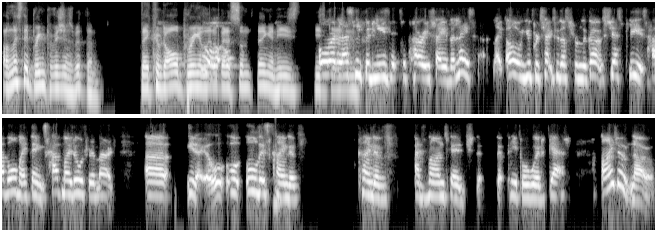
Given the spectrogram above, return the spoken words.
Unless they bring provisions with them, they could all bring a little Or- bit of something, and he's. He's or getting- unless he could use it to curry favor later. Like, oh, you protected us from the ghost. Yes, please have all my things. Have my daughter in marriage. Uh, you know, all, all, all this kind of kind of advantage that, that people would get. I don't know.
